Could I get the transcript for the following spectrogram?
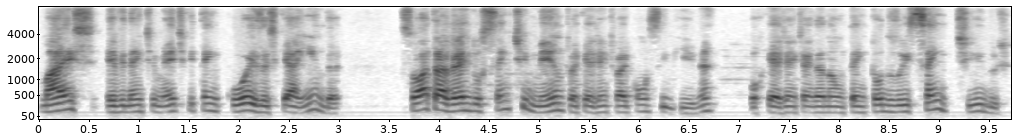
Mas, evidentemente, que tem coisas que ainda só através do sentimento é que a gente vai conseguir, né? Porque a gente ainda não tem todos os sentidos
